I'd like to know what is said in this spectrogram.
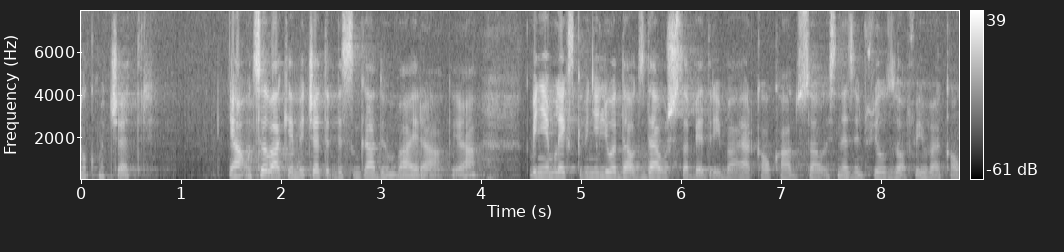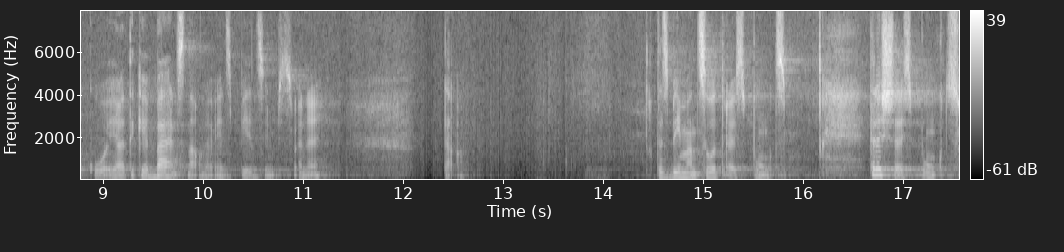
0,4. Ja? Un cilvēkiem ir 40 gadi un vairāk. Ja? Viņiem liekas, ka viņi ļoti daudz devuši sabiedrībā ar kaut kādu savu, es nezinu, filozofiju vai kaut ko. Jā, tikai bērns nav neviens piedzimis. Ne? Tā. Tas bija mans otrais punkts. Trešais punkts.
